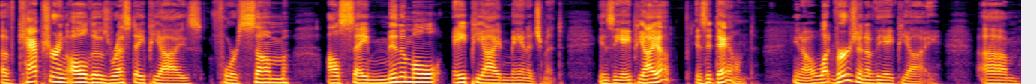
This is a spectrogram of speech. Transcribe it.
of capturing all those REST APIs for some, I'll say, minimal API management. Is the API up? Is it down? You know, what version of the API? Um,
